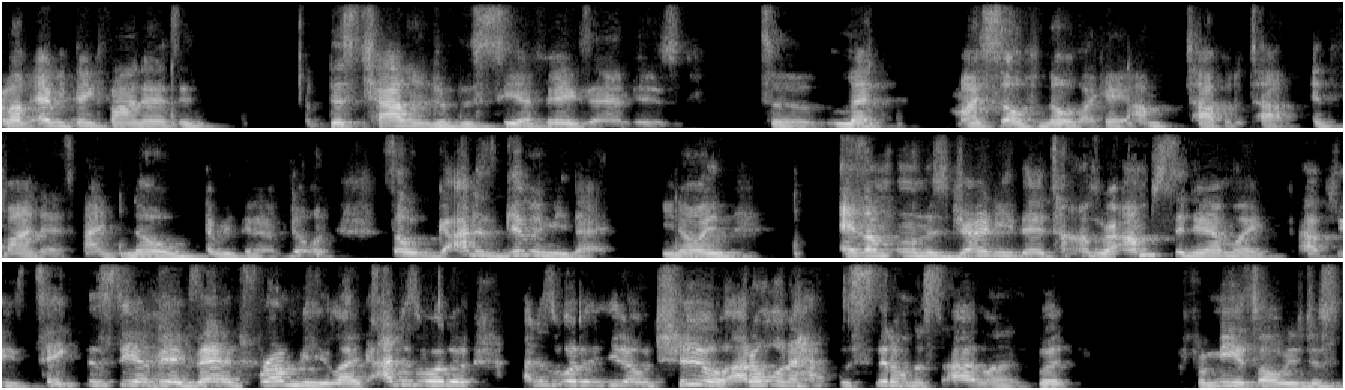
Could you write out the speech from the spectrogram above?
I love everything finance. And this challenge of the CFA exam is to let myself know like hey i'm top of the top in finance. I know everything i'm doing. So god has given me that you know and as i'm on this journey there are times where i'm sitting there i'm like god please take the cfa exam from me. Like i just want to i just want to you know chill. I don't want to have to sit on the sidelines. But for me it's always just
